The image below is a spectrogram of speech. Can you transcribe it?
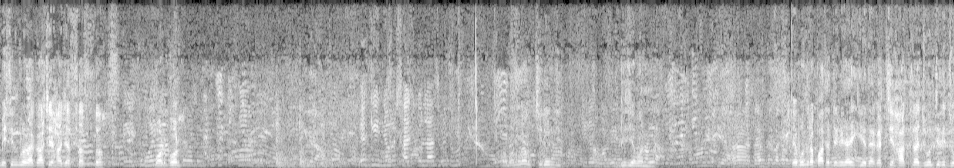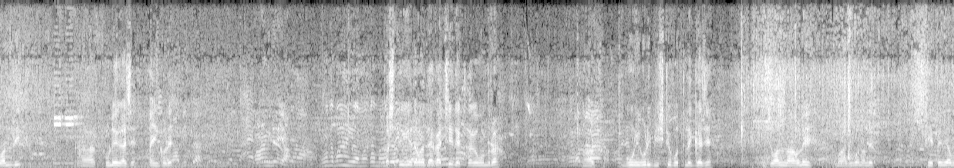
মেশিনগুলো রাখা আছে, হাজার সাতশো তোমার আমার নাম চিরঞ্জিত, ডিজে আমার নাম। এই বন্ধুরা পাশের দিকে যাই, গিয়ে দেখাচ্ছি। হাতটা জ্বলছে জল দিই। আর ফুলে গেছে আই করে। পাশে দিকে গিয়ে তোমরা দেখাচ্ছি, দেখতে থাকো বন্ধুরা। আর গুঁড়ি গুঁড়ি বৃষ্টিও পড়তে লেগে গেছে। জল না হলে বাঁচবো নাহলে খেতে যাব।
